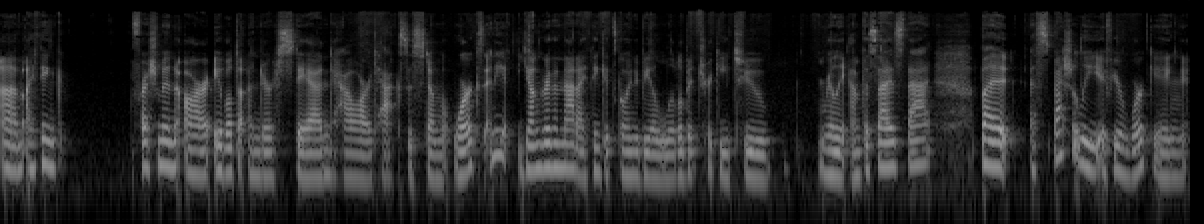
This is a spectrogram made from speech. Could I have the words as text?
Um, I think freshmen are able to understand how our tax system works. Any younger than that, I think it's going to be a little bit tricky to really emphasize that. But especially if you're working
